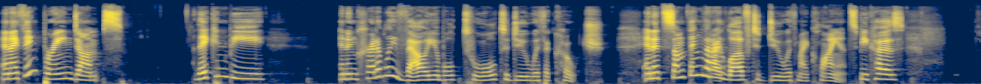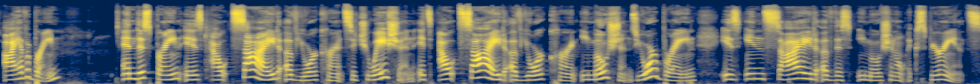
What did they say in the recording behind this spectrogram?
And I think brain dumps, they can be an incredibly valuable tool to do with a coach. And it's something that I love to do with my clients because I have a brain and this brain is outside of your current situation. It's outside of your current emotions. Your brain is inside of this emotional experience.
